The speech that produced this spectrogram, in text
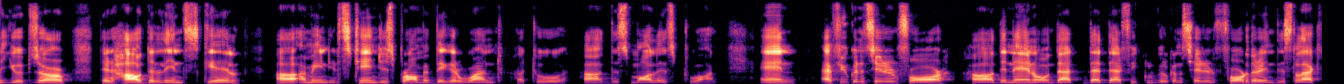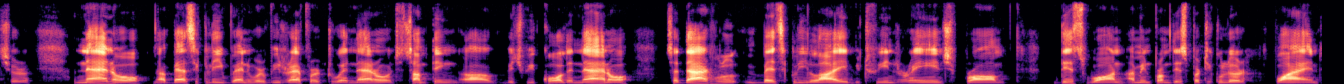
you observe that how the length scale uh, I mean it changes from a bigger one uh, to uh, the smallest one and if you consider for uh, the nano that that that we will consider further in this lecture nano uh, basically whenever we refer to a nano something uh, which we call a nano so that will basically lie between range from this one i mean from this particular point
